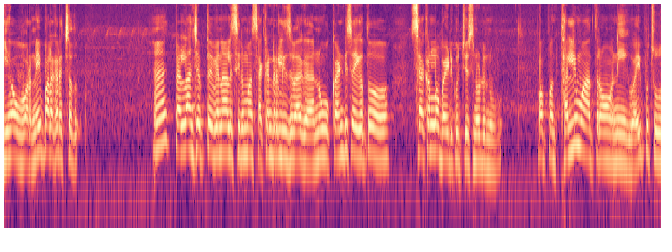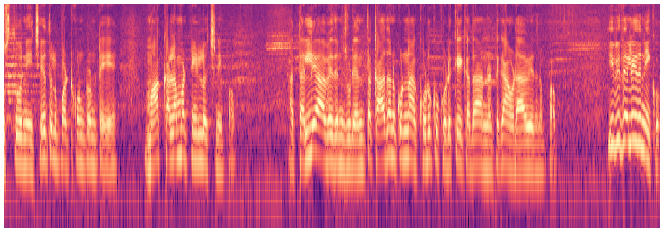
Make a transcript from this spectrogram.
ఎవరిని పలకరించదు. పెళ్ళని పెళ్ళాని చెప్తే వినాలి సినిమా సెకండ్ రిలీజ్ లాగా నువ్వు కంటి సైగతో సెకండ్లో బయటకు వచ్చేసినోడు నువ్వు. పాపం తల్లి మాత్రం నీ వైపు చూస్తూ నీ చేతులు పట్టుకుంటుంటే మా కళ్ళమ్మటి నీళ్ళు వచ్చినాయి పాపం. ఆ తల్లి ఆవేదన చూడు ఎంత కాదనుకున్నా కొడుకు కొడుకే కదా అన్నట్టుగా ఆవిడ ఆవేదన పాపం. ఇవి తెలియదు నీకు.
